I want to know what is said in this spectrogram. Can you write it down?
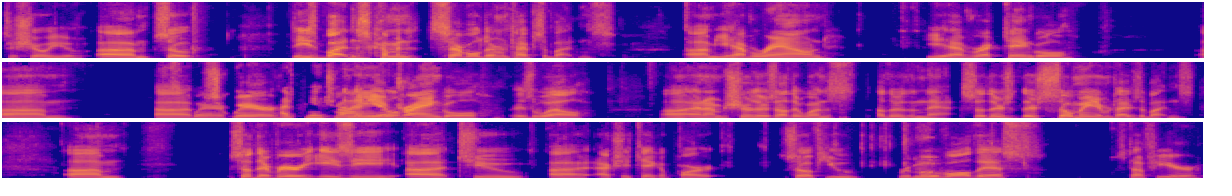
to show you. Um, so these buttons come in several different types of buttons. Um, you have round, you have rectangle, um, uh, Square. square, I've seen triangle. and then you have triangle as well. Uh, and I'm sure there's other ones other than that. So there's there's so many different types of buttons. Um, so they're very easy uh, to uh, actually take apart. So if you remove all this stuff here,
